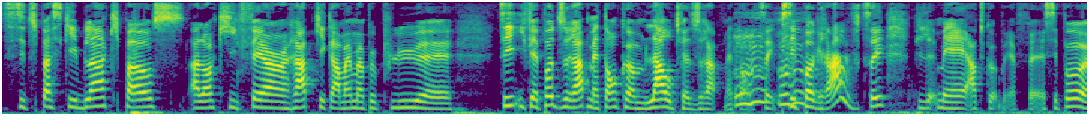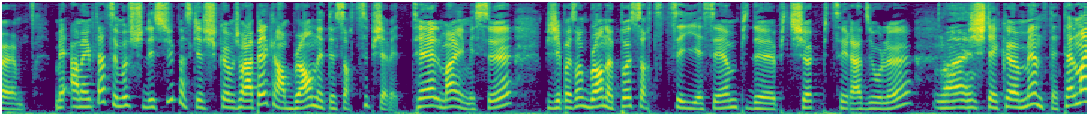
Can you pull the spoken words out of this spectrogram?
c'est-tu parce qu'il est blanc qui passe alors qu'il fait un rap qui est quand même un peu plus... euh, tu sais, il fait pas du rap, mettons, comme Loud fait du rap, mettons. Puis c'est pas grave, tu sais. Mais en tout cas, bref, euh, c'est pas... euh, mais en même temps, tu sais, moi, je suis déçue parce que je suis comme... Je me rappelle quand Brown était sorti, puis j'avais tellement aimé ça. Puis j'ai l'impression que Brown n'a pas sorti de ses ISM, puis de, puis de Choc, puis de ces radios-là. Ouais. J'étais comme, man, c'était tellement À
